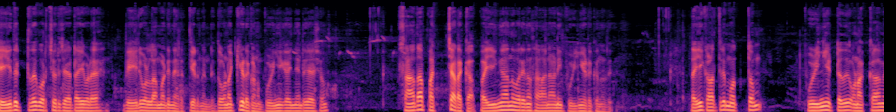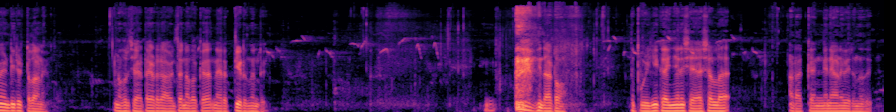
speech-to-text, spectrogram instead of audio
ചെയ്തിട്ടത് കുറച്ചൊരു ചേട്ടായി ഇവിടെ വെയിൽ കൊള്ളാൻ വേണ്ടി നിരത്തിയിടുന്നുണ്ട്. ഇത് ഉണക്കിയെടുക്കണം പുഴുങ്ങി കഴിഞ്ഞതിന്റെ ശേഷം. സാധാ പച്ചടക്ക പൈങ്ങ എന്ന് പറയുന്ന സാധനമാണ് ഈ പുഴുങ്ങിയെടുക്കുന്നത്. ഈ കളത്തിൽ മൊത്തം പുഴുങ്ങിയിട്ടത് ഉണക്കാൻ വേണ്ടിയിട്ട് ഇട്ടതാണ്. അതൊരു ചേട്ടായിയുടെ രാവിലെ തന്നെ അതൊക്കെ നിരത്തിയിടുന്നുണ്ട്. ഇതാട്ടോ. ഇത് പുഴുങ്ങി കഴിഞ്ഞതിന് ശേഷമുള്ള അടക്ക എങ്ങനെയാണ് വരുന്നത്?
